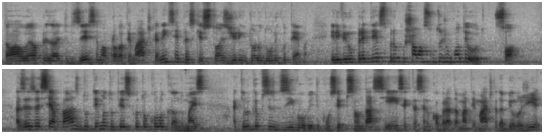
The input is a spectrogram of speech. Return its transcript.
Então, a UEL, apesar de dizer ser uma prova temática, nem sempre as questões giram em torno do único tema. Ele vira um pretexto para eu puxar um assunto de um conteúdo, só. Às vezes vai ser a base do tema do texto que eu estou colocando, mas aquilo que eu preciso desenvolver de concepção da ciência que está sendo cobrada, da matemática, da biologia,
